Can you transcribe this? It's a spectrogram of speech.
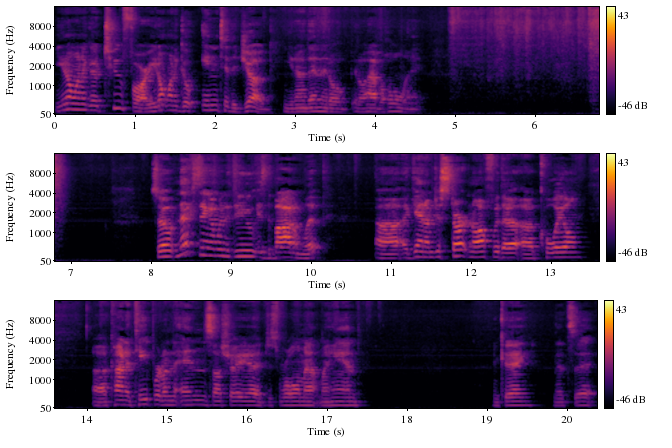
You don't want to go too far. You don't want to go into the jug. You know, then it'll it'll have a hole in it. So next thing I'm going to do is the bottom lip. Uh, again, I'm just starting off with a, a coil, uh, kind of tapered on the ends. I'll show you. I just roll them out in my hand. Okay, that's it.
